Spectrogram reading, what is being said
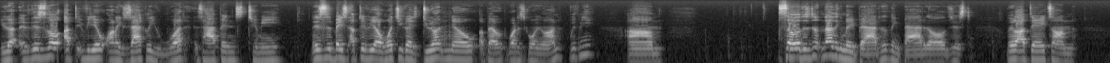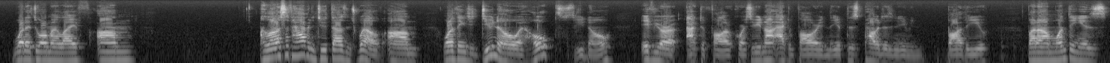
you got this is a little update video on exactly what has happened to me this is a basic update video on what you guys do not know about what is going on with me. Um, so there's no, nothing really bad, nothing bad at all. Just little updates on what I do in my life. Um, a lot of stuff happened in 2012. Um, one of the things you do know, I hope you know, if you're an active follower, of course. If you're not active follower, this probably doesn't even bother you. But um, one thing is,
